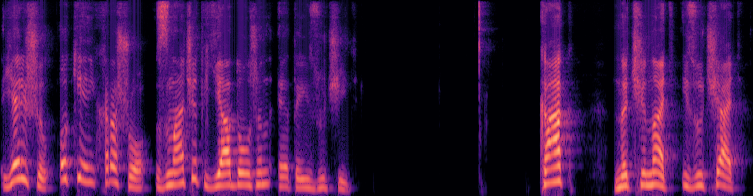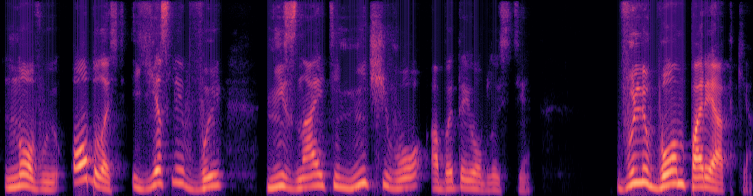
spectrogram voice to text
я решил, окей, хорошо, значит, я должен это изучить. Как начинать изучать новую область, если вы не знаете ничего об этой области? В любом порядке.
